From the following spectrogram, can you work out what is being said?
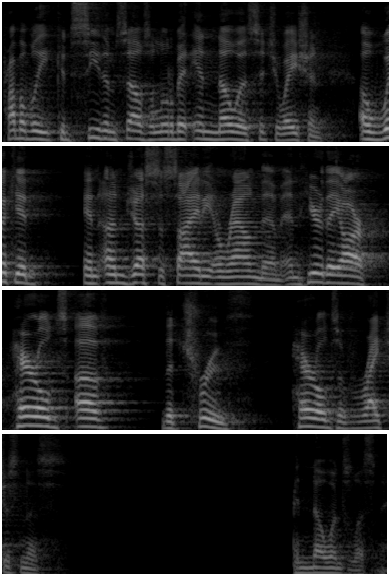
probably could see themselves a little bit in Noah's situation, a wicked and unjust society around them. And here they are, heralds of the truth, heralds of righteousness. And no one's listening.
